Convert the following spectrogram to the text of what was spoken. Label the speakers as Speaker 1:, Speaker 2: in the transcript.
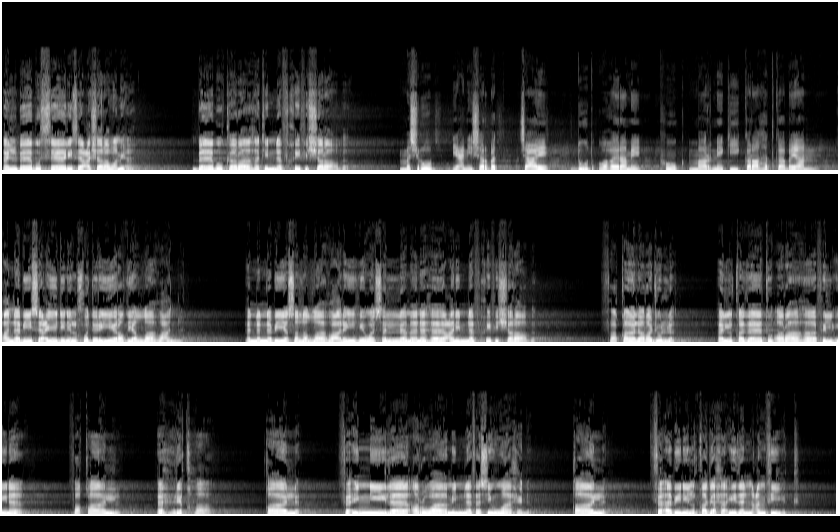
Speaker 1: الباب الثالث عشر ومئة. باب كراهة النفخ في الشراب.
Speaker 2: مشروب یعنی شربت چائے دودھ وغیرہ میں پھونک مارنے کی کراہت کا بیان۔
Speaker 1: عن أبي سعيد الخدري رضي الله عنه أن النبي صلى الله عليه وسلم نهى عن النفخ في الشراب. فقال رجل، القذات أراها في الإناء. فقال، أهرقها. قال، فإني لا أروى من نفس واحد. قال، فأبن القدح إذن عن فيك.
